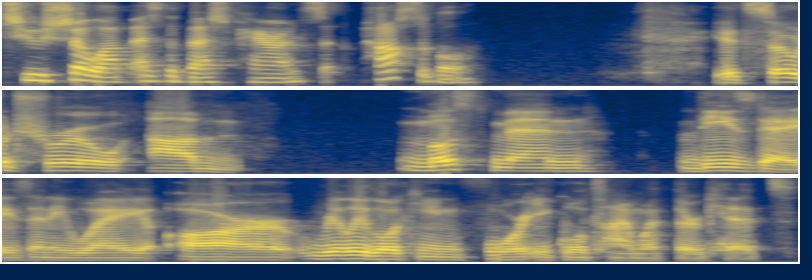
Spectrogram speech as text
to show up as the best parents possible it's so true. Um, most men these days, anyway, are really looking for equal time with their kids.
